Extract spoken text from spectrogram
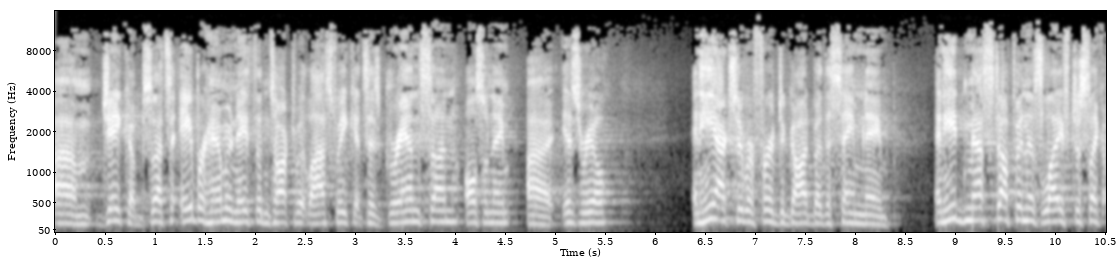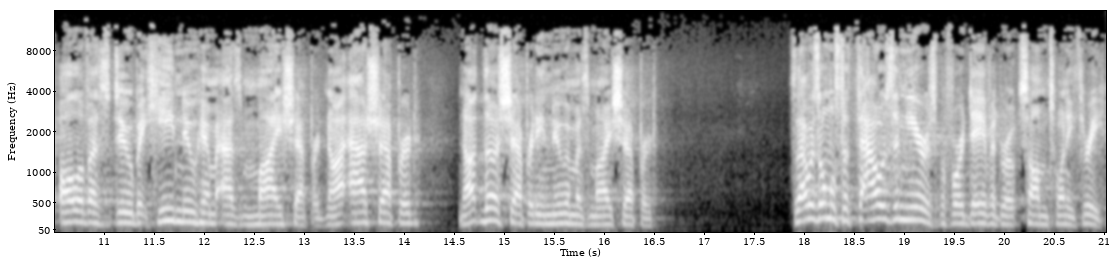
um, Jacob, so that's Abraham, who Nathan talked about last week. It's his grandson, also named uh, Israel. And he actually referred to God by the same name. And he'd messed up in his life just like all of us do, but he knew him as my shepherd, not as shepherd, not the shepherd. He knew him as my shepherd. So that was almost a thousand years before David wrote Psalm 23.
